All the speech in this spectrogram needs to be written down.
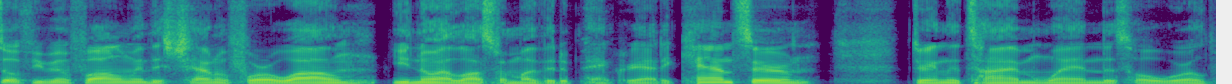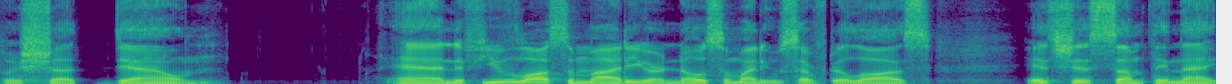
So, if you've been following this channel for a while, you know I lost my mother to pancreatic cancer during the time when this whole world was shut down. And if you've lost somebody or know somebody who suffered a loss, it's just something that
